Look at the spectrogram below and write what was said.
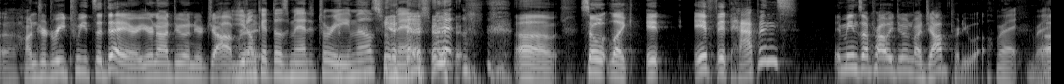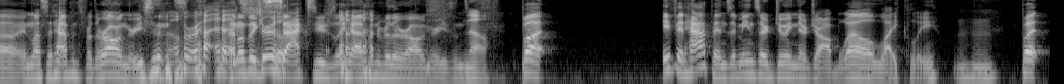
a hundred retweets a day, or you're not doing your job. You don't get those mandatory emails from management. Um, so like it if it happens, it means I'm probably doing my job pretty well. right, right. Uh, unless it happens for the wrong reasons. Right, I don't think true. sacks usually happen for the wrong reasons. no. But if it happens, it means they're doing their job well, likely. Mm-hmm. But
